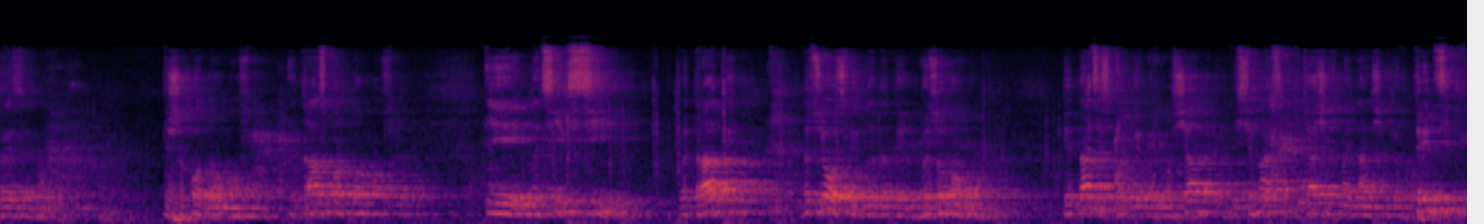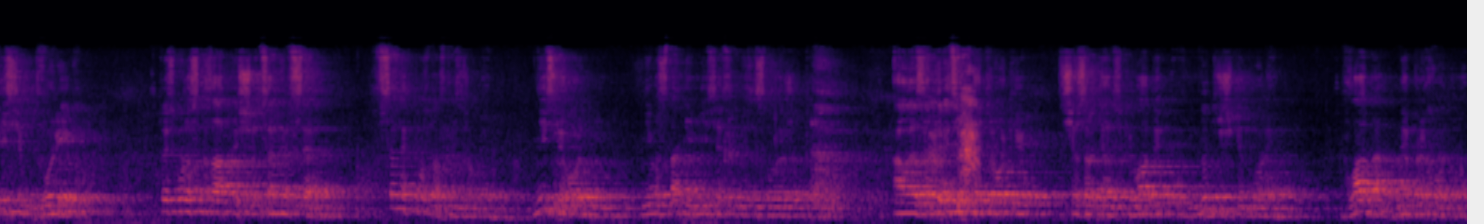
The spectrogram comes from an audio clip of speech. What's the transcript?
кризи пішохідного мосту і транспортного мосту. І на ці всі витрати до цього слід додати безумовно 15 спортивних площадок, 18 дитячих майданчиків, 38 дворів. Хтось може сказати, що це не все. Все ніхто з нас не зробив. Ні сьогодні, ні в останній місяць, ні за своє життя. Але за 35 років ще з радянської влади внутрішні двори влада не приходила.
